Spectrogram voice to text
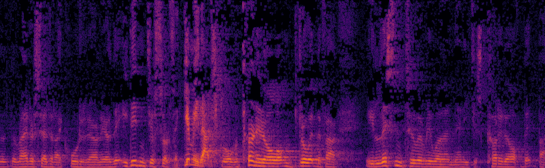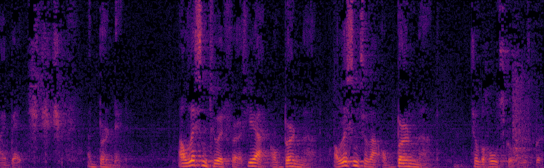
the, the, writer said that I quoted earlier. That he didn't just sort of say, give me that scroll and turn it all up and throw it in the fire. He listened to everyone and then he just cut it off bit by bit and burned it. I'll listen to it first. Yeah, I'll burn that. I'll listen to that. I'll burn that. Till the whole scroll is burned.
